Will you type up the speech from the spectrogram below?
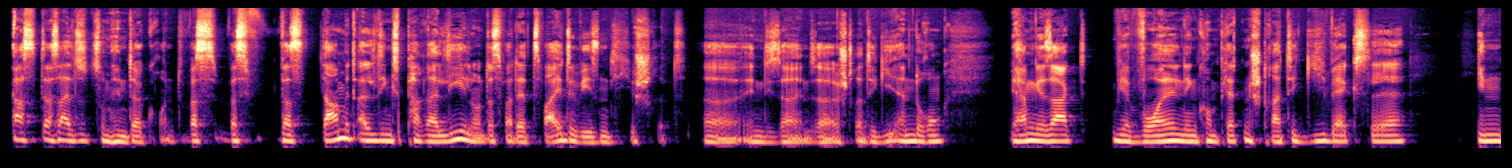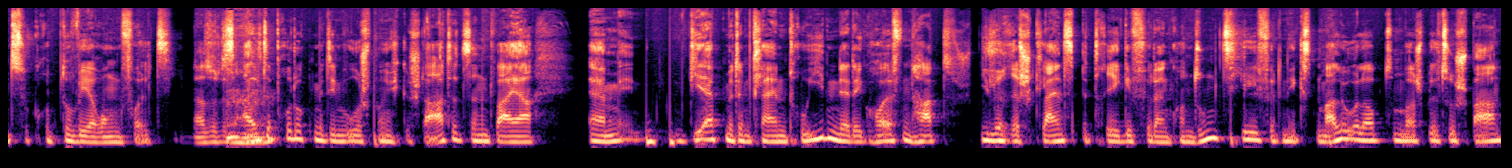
das, das also zum Hintergrund. Was, was, was damit allerdings parallel, und das war der zweite wesentliche Schritt äh, in, dieser, in dieser Strategieänderung, wir haben gesagt, wir wollen den kompletten Strategiewechsel hin zu Kryptowährungen vollziehen. Also das mhm. alte Produkt, mit dem wir ursprünglich gestartet sind, war ja ähm, die App mit dem kleinen Druiden, der dir geholfen hat, spielerisch Kleinstbeträge für dein Konsumziel, für den nächsten Malleurlaub zum Beispiel zu sparen.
